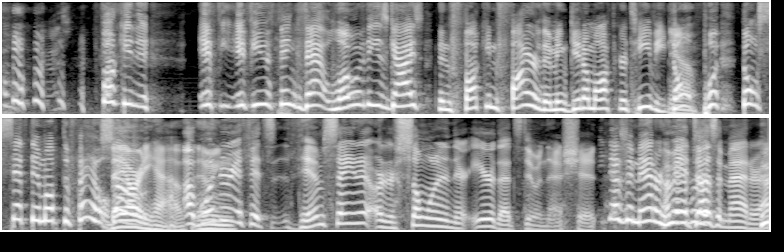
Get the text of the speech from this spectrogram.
On, fucking. If if you think that low of these guys, then fucking fire them and get them off your TV. Yeah. Don't put don't set them up to fail. They already have. I I wonder mean- if it's them saying it or there's someone in their ear that's doing that shit. it doesn't matter. I mean, it doesn't matter. I know.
